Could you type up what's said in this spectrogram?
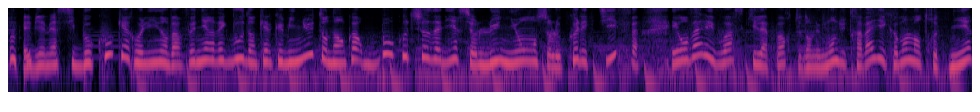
bien. Eh bien, merci beaucoup, Caroline. On va revenir avec vous dans quelques minutes. On a encore beaucoup de choses à dire sur l'union, sur le collectif. Et on va aller voir ce qu'il apporte dans le monde du travail et comment l'entretenir,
